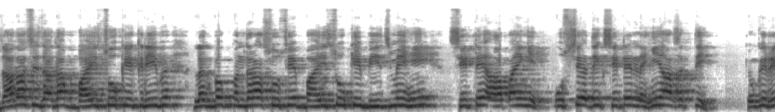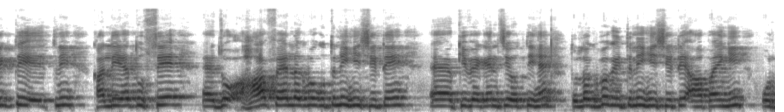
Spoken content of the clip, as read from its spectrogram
ज़्यादा से ज़्यादा 2200 के करीब, लगभग 1500 से 2200 के बीच में ही सीटें आ पाएँगी। उससे अधिक सीटें नहीं आ सकती। क्योंकि रिक्त इतनी खाली है तो उससे जो हाफ़ है, लगभग उतनी ही सीटें की वैकेंसी होती हैं। तो लगभग इतनी ही सीटें आ पाएँगी और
